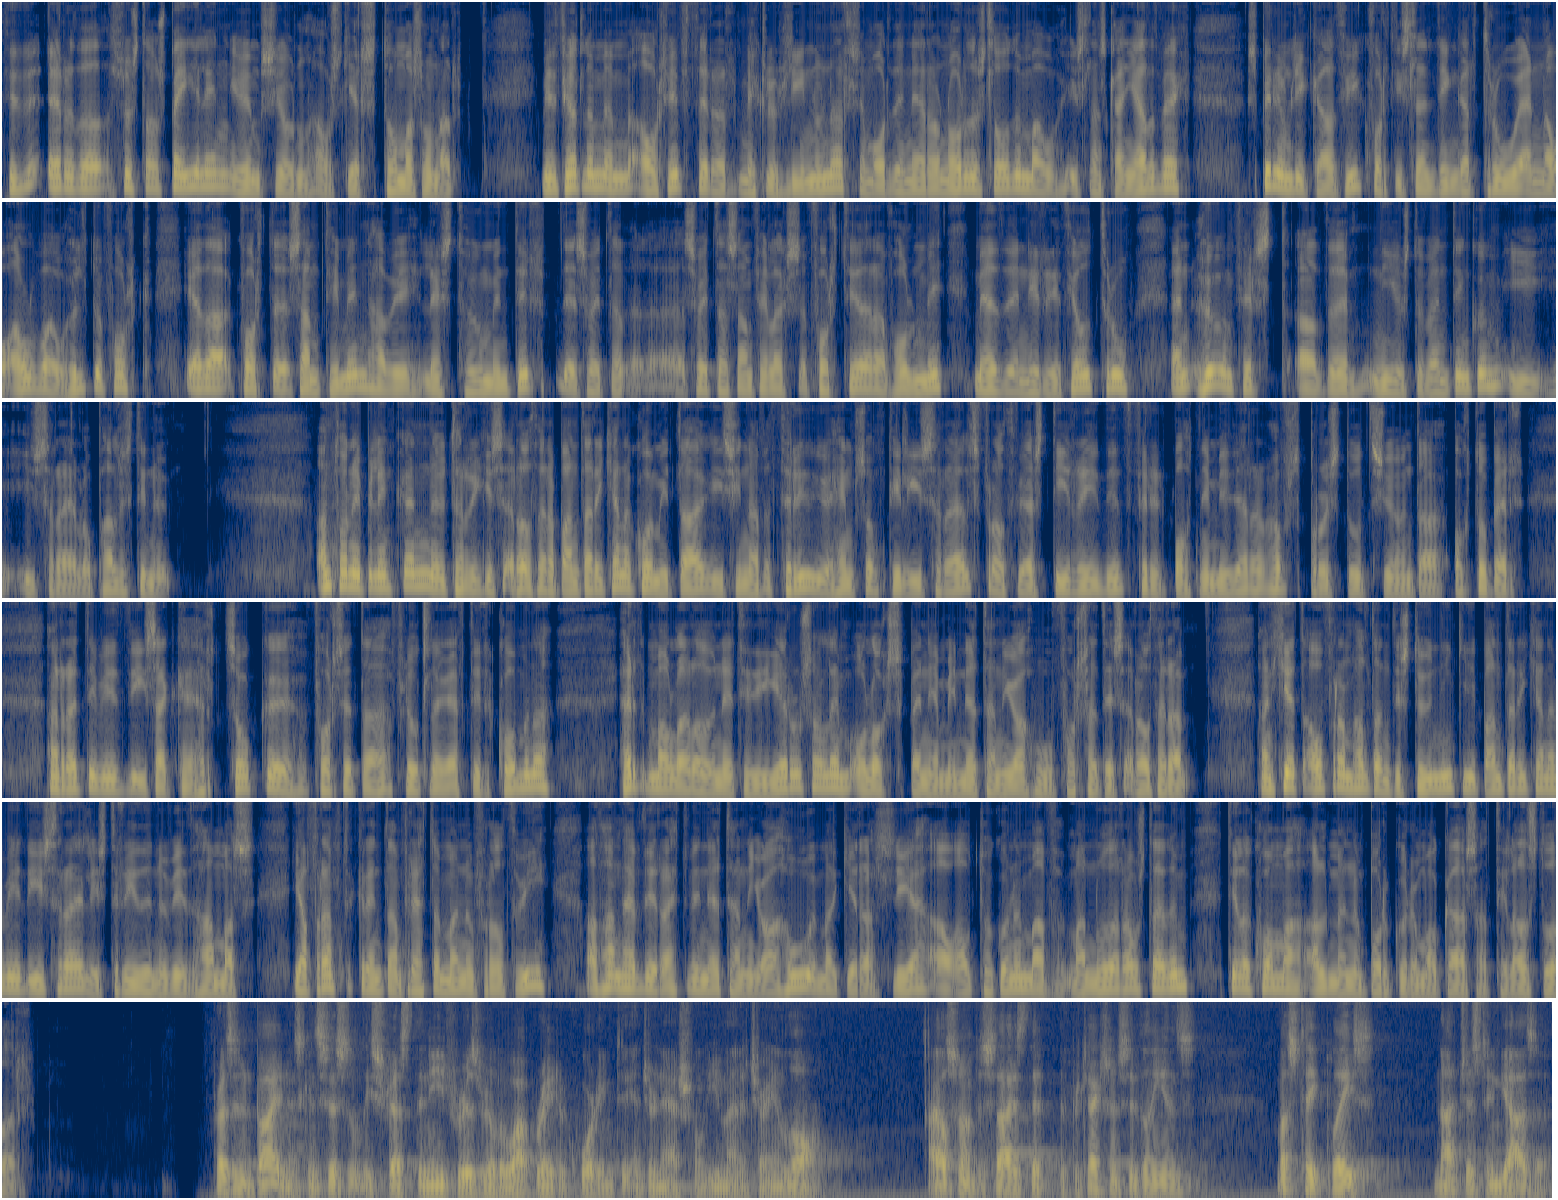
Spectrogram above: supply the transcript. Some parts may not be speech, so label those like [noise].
Þið eruð að hlusta á speilin í umsjón Áskir Tómassonar. Við fjöllum um áhrif þeirrar miklu hlínunar sem orðin er á norðurslóðum á Íslandskan jarðveg, spyrjum líka að því hvort Íslandingar trúi enn á alva og huldufólk eða hvort samtíminn hafi leist hugmyndir sveita, sveita samfélags fortíðar af holmi með nýri þjóðtrú en hugum fyrst að nýjustu vendingum í Ísrael og Palestínu. Antoni Blinken, utanríkis ráþæra bandaríkjana, kom í dag í sína þriðju heimsóng til Ísraels frá því að stýriðið fyrir botni miðjararhafs bróst út 7. oktober. Hann rætti við Ísak Herzog, fórsetta fljótlega eftir komuna herrmálaráðunetið í Jérúsalem og loks Benjamin Netanyahu forsætis ráð þeirra. Hann hétt áframhaldandi stuðningi í bandaríkjana við Ísrael í stríðinu við Hamas. Já, framt greindan frettamönnum frá því að hann hefði rætt við Netanyahu um að gera hlið á átökunum af mannúðarástæðum til að koma almennum borgurum á Gaza til aðstóðar. President Biden has consistently stressed the need for Israel to operate according to international humanitarian law. I also emphasize that the protection of civilians must take place not just in Gaza,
